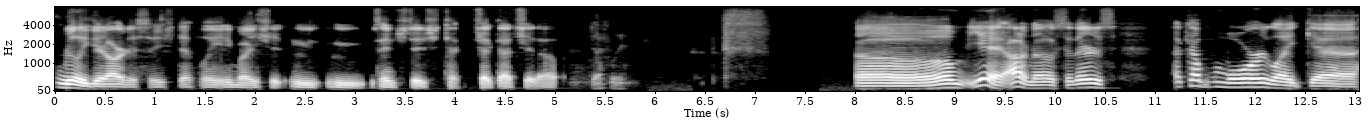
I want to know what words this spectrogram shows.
really good artist. So you should definitely anybody should who who's interested should check check that shit out. Definitely. Um, yeah, I don't know. So there's a couple more like uh,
